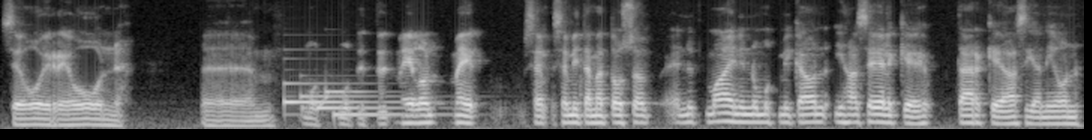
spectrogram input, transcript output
se oire on. Mutta mut, meillä on, me, se, se, mitä mä tuossa en nyt maininnut, mutta mikä on ihan selkeä, tärkeä asia, niin on,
